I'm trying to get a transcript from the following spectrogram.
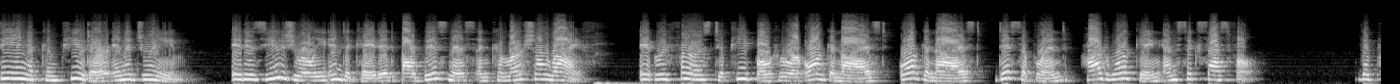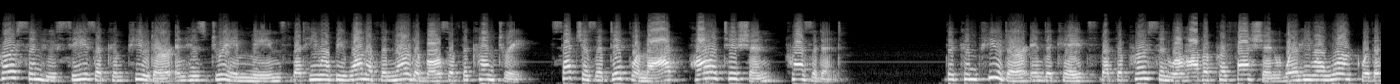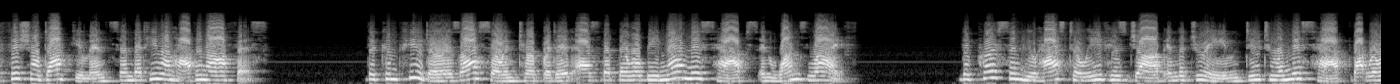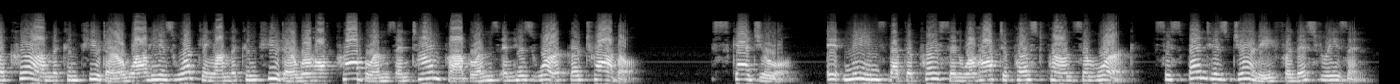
Seeing a computer in a dream. It is usually indicated by business and commercial life. It refers to people who are organized, organized, disciplined, hardworking and successful. The person who sees a computer in his dream means that he will be one of the notables of the country, such as a diplomat, politician, president. The computer indicates that the person will have a profession where he will work with official documents and that he will have an office. The computer is also interpreted as that there will be no mishaps in one's life. The person who has to leave his job in the dream due to a mishap that will occur on the computer while he is working on the computer will have problems and time problems in his work or travel. Schedule. It means that the person will have to postpone some work, suspend his journey for this reason.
